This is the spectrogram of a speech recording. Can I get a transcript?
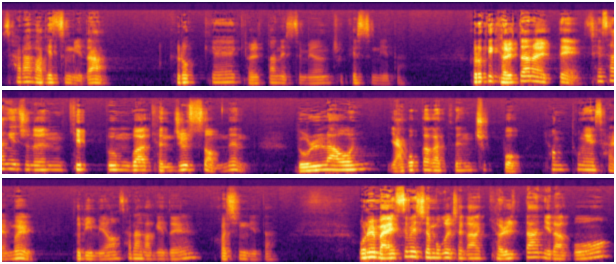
살아가겠습니다. 그렇게 결단했으면 좋겠습니다. 그렇게 결단할 때 세상이 주는 기쁨과 견줄 수 없는 놀라운 야곱과 같은 축복, 형통의 삶을 누리며 살아가게 될 것입니다. 오늘 말씀의 제목을 제가 결단이라고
